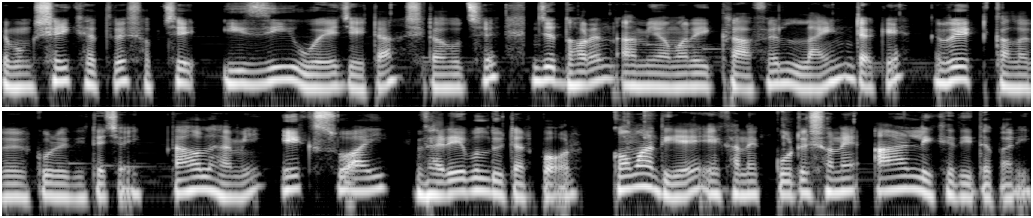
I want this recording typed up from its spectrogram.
এবং সেই ক্ষেত্রে সবচেয়ে ইজি ওয়ে যেটা, সেটা হচ্ছে যে ধরেন আমি আমার এই গ্রাফের লাইনটাকে রেড কালারের করে দিতে চাই। তাহলে আমি এক্স ওয়াই ভ্যারিয়েবল দুইটার পর কমা দিয়ে এখানে কোটেশনে আর লিখে দিতে পারি।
